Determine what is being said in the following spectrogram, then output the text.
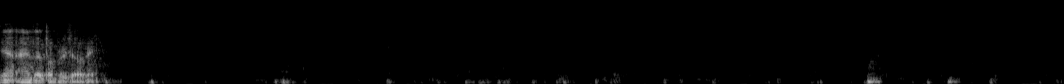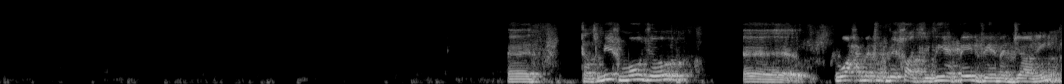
Yeah, I تطبيق موجو آه، واحد من التطبيقات اللي فيها paid فيها مجاني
